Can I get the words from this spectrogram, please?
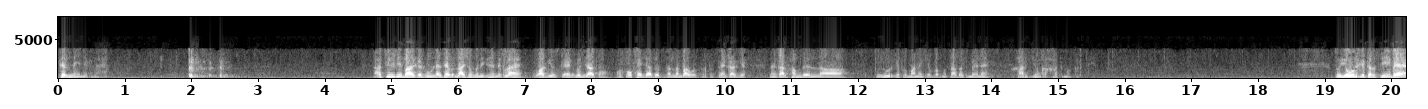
پھر نہیں نکلا ہے۔ تیسری بار کے ڈھونڈنے سے لاشوں میں نیچے سے نکلا ہے۔ وہ آگے اس کا ایک لنجا تھا، اس کو کھینچا تو اتنا لمبا ہوا پھینکا گیا۔ میں نے کہا الحمد للہ حضور کے فرمانے کے مطابق میں نے خارجیوں کا خاتمہ کر دیا۔ تو یہود کی ترتیب ہے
